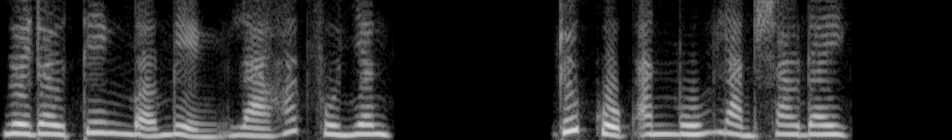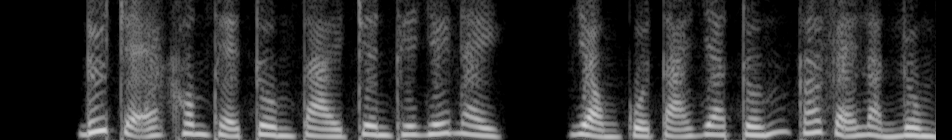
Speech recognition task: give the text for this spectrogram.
Người đầu tiên mở miệng là hoắc phu nhân. Rốt cuộc anh muốn làm sao đây? Đứa trẻ không thể tồn tại trên thế giới này, giọng của tạ Gia Tuấn có vẻ lạnh lùng.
